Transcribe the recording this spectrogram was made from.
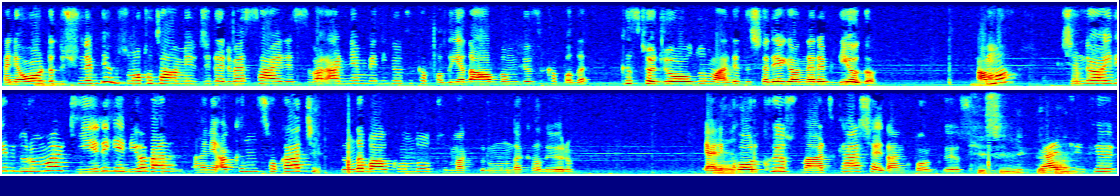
Hani orada düşünebiliyor musun? Oto tamircileri vesairesi var. Annem beni gözü kapalı ya da ablamı gözü kapalı. Kız çocuğu olduğum halde dışarıya gönderebiliyordu. Ama şimdi öyle bir durum var ki yeri geliyor ben hani Akın sokağa çıktığında balkonda oturmak durumunda kalıyorum. Yani Evet. korkuyorsun artık her şeyden korkuyorsun. Kesinlikle. Yani ben çünkü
